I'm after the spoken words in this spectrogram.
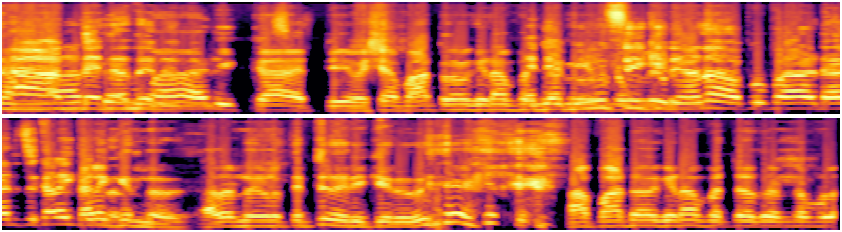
തെമ്മാടിക്കാറ്റ്. പക്ഷെ ആ പാട്ട് നമുക്ക് ഇടാൻ പറ്റില്ല മ്യൂസിക്കിനാണ് ഡാൻസ് കളിക്കുന്നത്. അതുകൊണ്ട് നിങ്ങൾ തെറ്റിദ്ധരിക്കരുത്. ആ പാട്ട് നമുക്ക് ഇടാൻ പറ്റാത്തതുകൊണ്ട് നമ്മൾ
